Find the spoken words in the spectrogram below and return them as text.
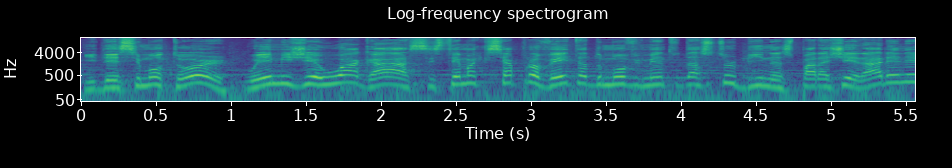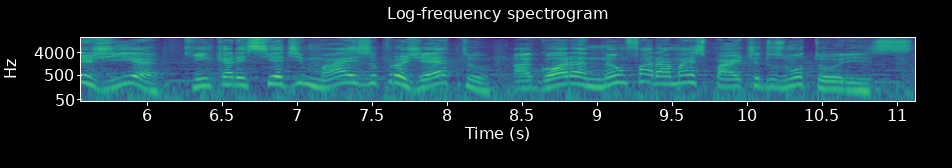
E desse motor, o MGUH, sistema que se aproveita do movimento das turbinas para gerar energia, que encarecia demais o projeto, agora não fará mais parte dos motores.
